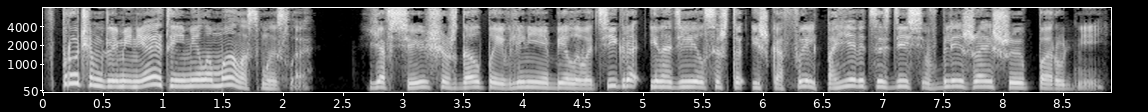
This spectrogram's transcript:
Впрочем, для меня это имело мало смысла. Я все еще ждал появления белого тигра и надеялся, что Ишкафель появится здесь в ближайшую пару дней.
